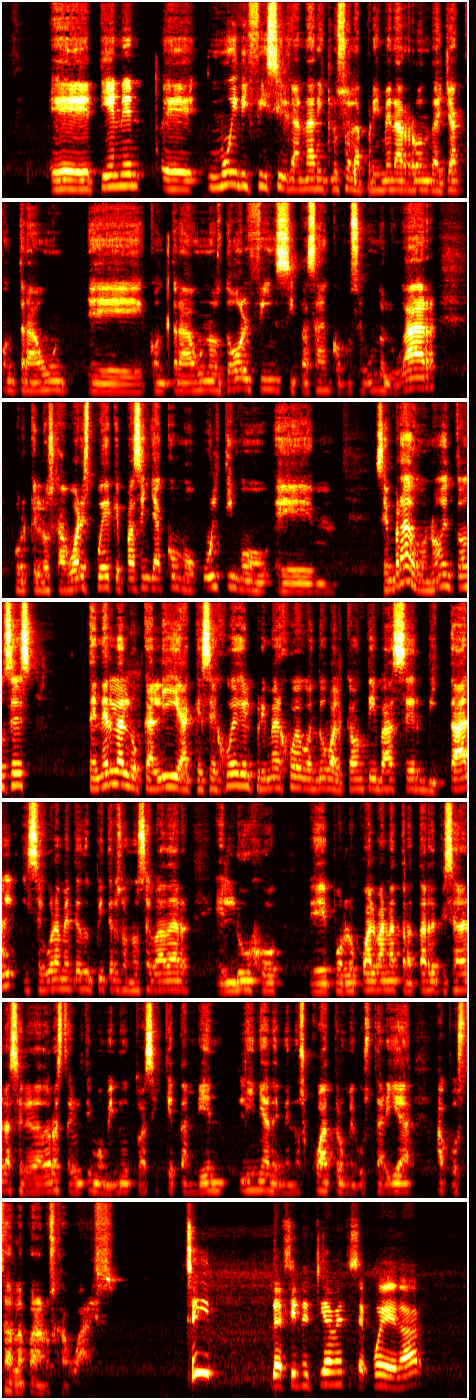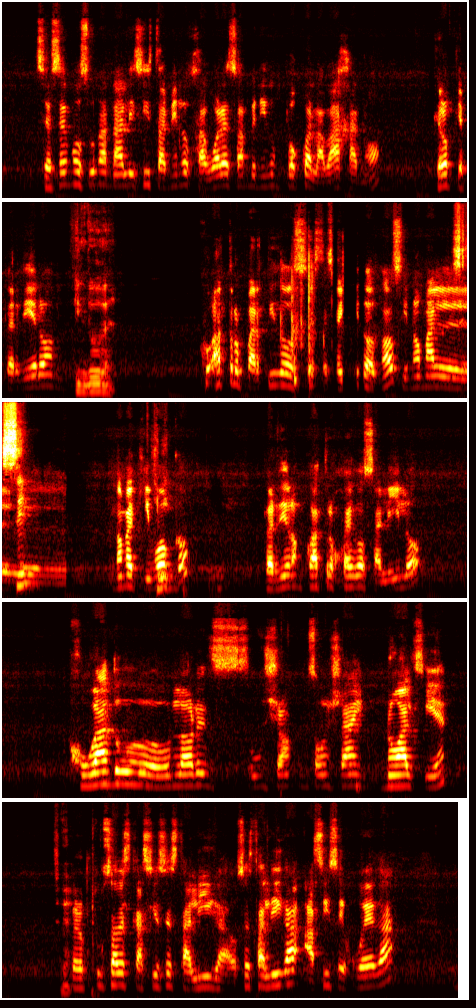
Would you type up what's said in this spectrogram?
eh, tienen eh, muy difícil ganar incluso la primera ronda ya contra, un, eh, contra unos Dolphins si pasan como segundo lugar, porque los jaguares puede que pasen ya como último sembrado, ¿no? Entonces, tener la localía, que se juegue el primer juego en Duval County va a ser vital y seguramente Doug Peterson no se va a dar el lujo eh, por lo cual van a tratar de pisar el acelerador hasta el último minuto. Así que también línea de menos cuatro me gustaría apostarla para los jaguares. Sí, definitivamente se puede dar. Si hacemos un análisis, también los jaguares han venido un poco a la baja, ¿no? Creo que perdieron. Sin duda. Cuatro partidos este, seguidos, ¿no? Si no mal. No me equivoco. Perdieron cuatro juegos al hilo. Jugando un Lawrence, un Sunshine no al 100 pero tú sabes que así es esta liga, o sea, esta liga así se juega.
